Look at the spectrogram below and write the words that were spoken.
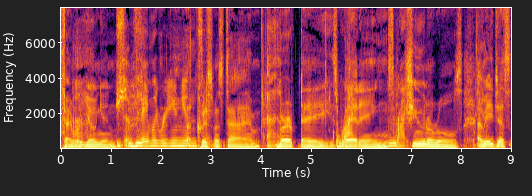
Family reunions. uh, family reunions, uh, Christmas time, Uh, birthdays, right. weddings, Right. funerals. I mean, just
